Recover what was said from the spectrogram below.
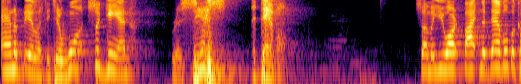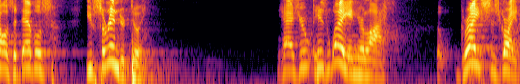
and ability to once again resist the devil. Some of you aren't fighting the devil because the devil's you've surrendered to him. He has your, his way in your life. But grace is greater.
